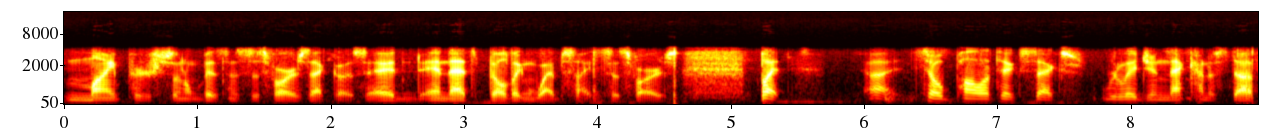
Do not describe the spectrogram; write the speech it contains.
my personal business as far as that goes, and and that's building websites as far as. But uh, so politics, sex, religion, that kind of stuff.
